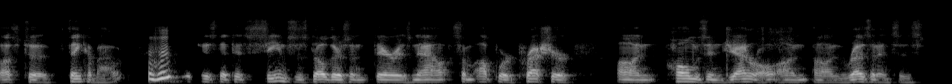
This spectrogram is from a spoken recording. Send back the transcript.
us to think about, mm-hmm. which is that it seems as though there's an, there is now some upward pressure on homes in general, on on residences,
